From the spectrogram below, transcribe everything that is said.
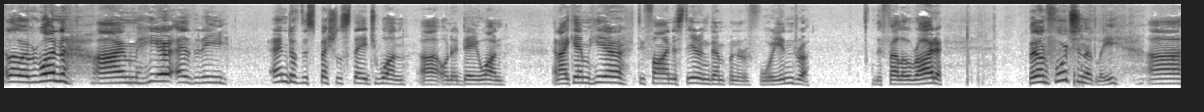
Hello everyone, I'm here at the end of the special stage one uh, on a day one and I came here to find a steering dampener for Indra, the fellow rider. But unfortunately, uh,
